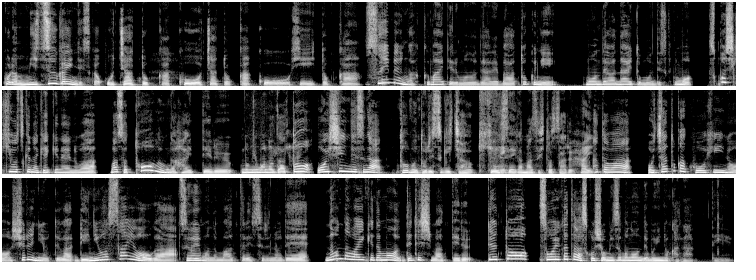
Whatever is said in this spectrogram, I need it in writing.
これは水がいいんですか？お茶とか紅茶とかコーヒーとか。水分が含まれているものであれば、特に問題はないと思うんですけども、少し気をつけなきゃいけないのは、まずは糖分が入っている飲み物だと美味しいんですが、糖分取りすぎちゃう。危険性がまず一つある。はい、あとは、お茶とかコーヒーの種類によっては利尿作用が強いものもあったりするので、飲んだはいいけども出てしまっているっていうと、そういう方は少しお水も飲んでもいいのかなっていう。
